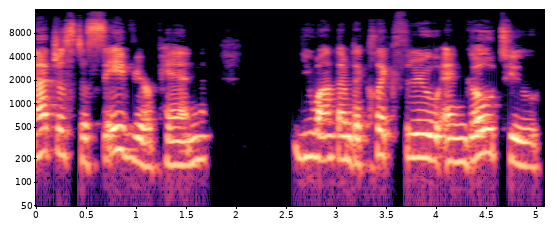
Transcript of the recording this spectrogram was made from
not just to save your pin, you want them to click through and go to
